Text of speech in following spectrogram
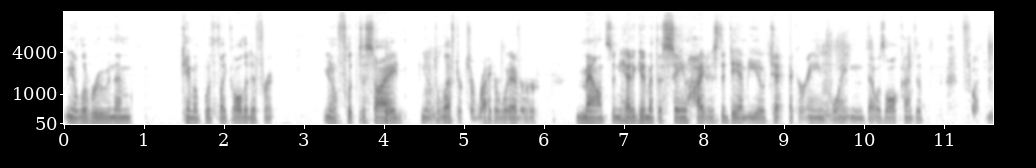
you know LaRue and them came up with like all the different you know flip to side you know to Mhm. left or to right or whatever mounts and you had to get them at the same height as the damn EOTech or aim point, and that was all kinds of fucking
